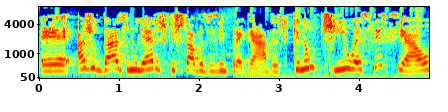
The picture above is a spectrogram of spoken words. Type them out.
é ajudar as mulheres que estavam desempregadas, que não tinham o essencial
